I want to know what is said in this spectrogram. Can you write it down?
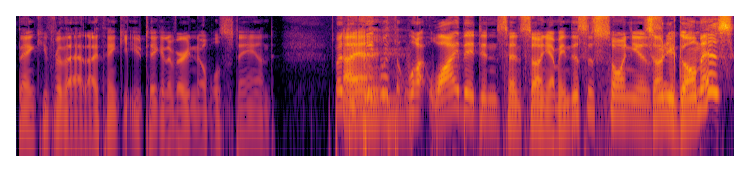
thank you for that. I think you've taken a very noble stand. But the I- thing uh, with wh- why they didn't send Sonya, I mean, this is Sonya's. Sonya Gomez?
